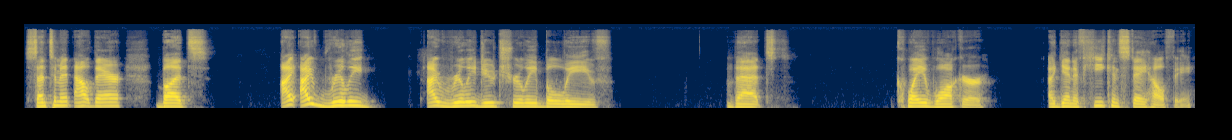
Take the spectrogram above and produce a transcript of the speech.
sentiment out there, but I I really I really do truly believe that Quay Walker again if he can stay healthy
